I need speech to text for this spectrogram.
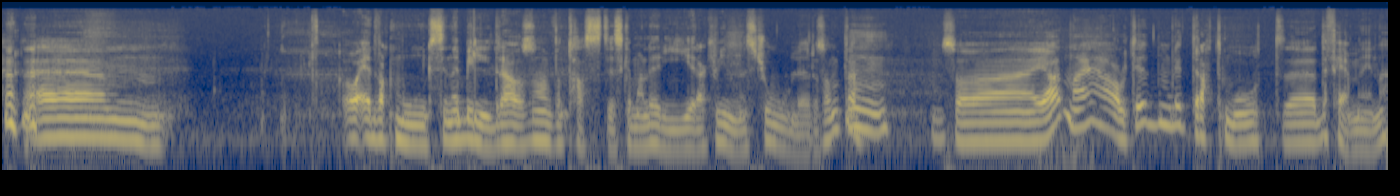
Ehm, og Edvard Munch sine bilder har også sånne fantastiske malerier av kvinnenes kjoler og sånt. Ja. Mm. Så ja, nei, jeg har alltid blitt dratt mot det feminine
